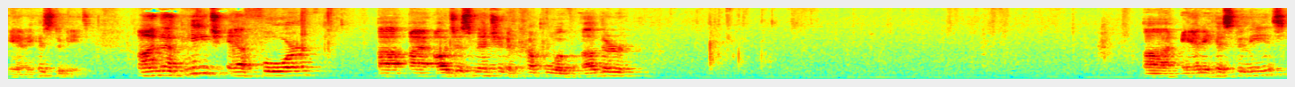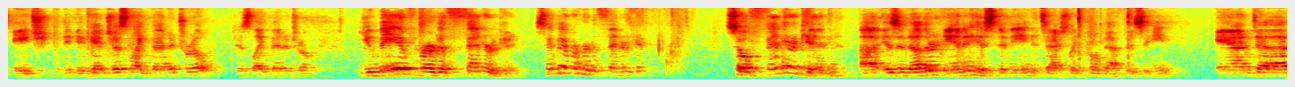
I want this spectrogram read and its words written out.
antihistamines. On uh, page F4, uh, I, will just mention a couple of other uh, antihistamines, H, again, just like Benadryl, just like Benadryl. You may have heard of Phenergan. Has anybody ever heard of Phenergan? So Phenergan uh, is another antihistamine. It's actually promethazine. And uh,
